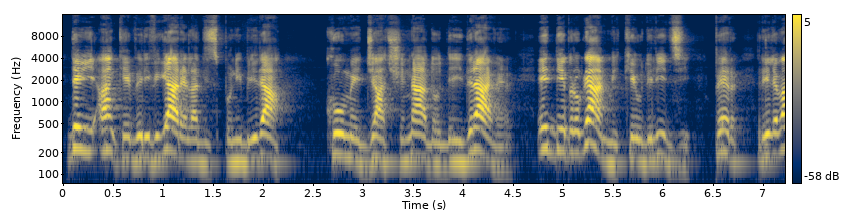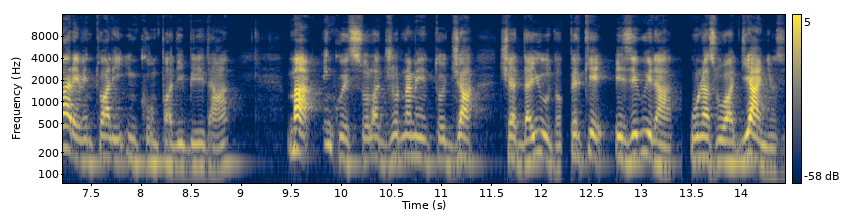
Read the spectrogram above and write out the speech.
Devi anche verificare la disponibilità, come già accennato, dei driver e dei programmi che utilizzi per rilevare eventuali incompatibilità, ma in questo l'aggiornamento già c'è d'aiuto perché eseguirà una sua diagnosi.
